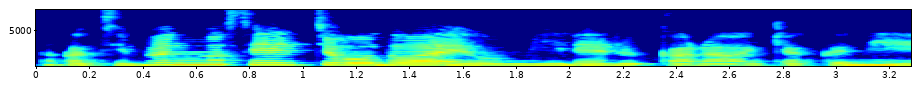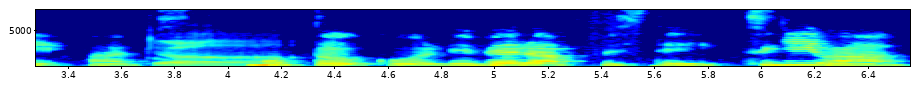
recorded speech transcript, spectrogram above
なんか自分の成長度合いを見れるから逆にあもっとこうレベルアップして次は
